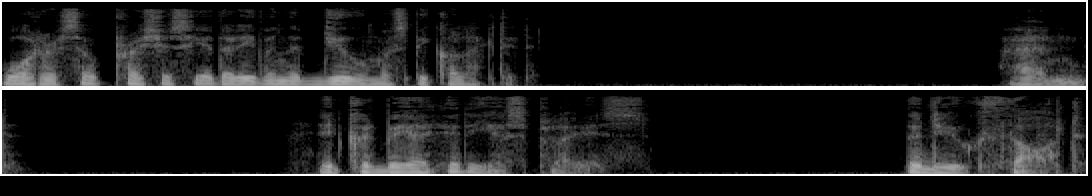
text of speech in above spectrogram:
Water so precious here that even the dew must be collected. And it could be a hideous place the Duke thought.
